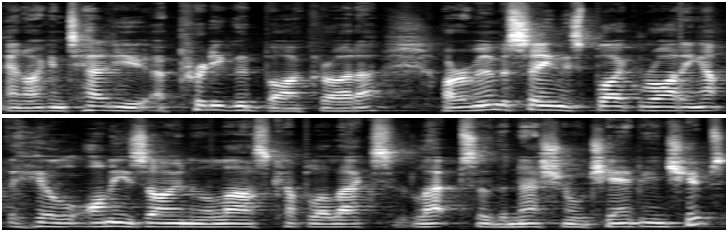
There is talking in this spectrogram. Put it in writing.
and I can tell you, a pretty good bike rider. I remember seeing this bloke riding up the hill on his own in the last couple of laps, laps of the national championships,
